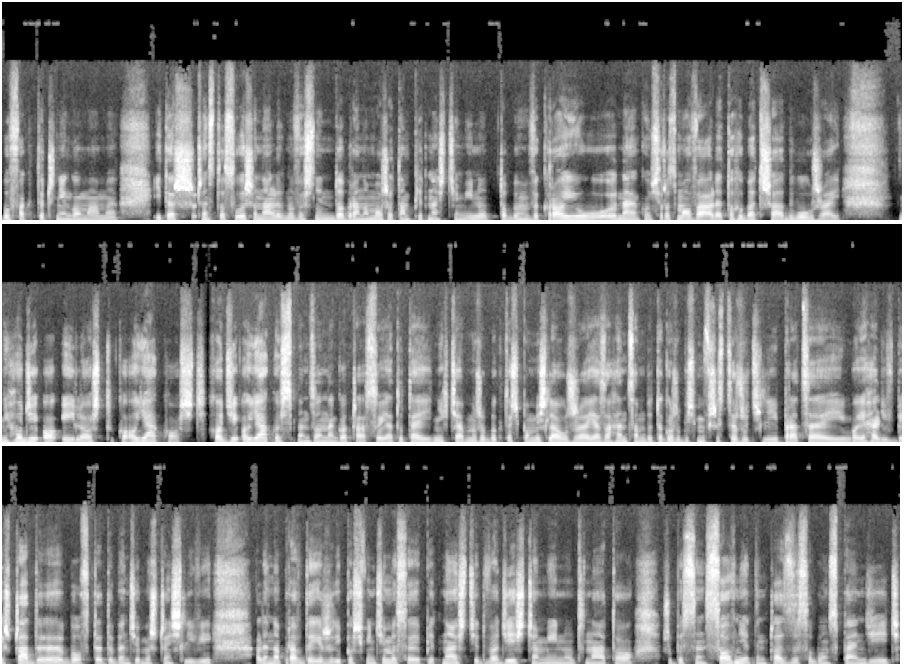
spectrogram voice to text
bo faktycznie go mamy. I też często słyszę, no ale no właśnie, no dobra, no może tam 15 minut, to bym wykroczył wykroił na jakąś rozmowę, ale to chyba trzeba dłużej. Nie chodzi o ilość, tylko o jakość. Chodzi o jakość spędzonego czasu. Ja tutaj nie chciałabym, żeby ktoś pomyślał, że ja zachęcam do tego, żebyśmy wszyscy rzucili pracę i pojechali w Bieszczady, bo wtedy będziemy szczęśliwi, ale naprawdę, jeżeli poświęcimy sobie 15-20 minut na to, żeby sensownie ten czas ze sobą spędzić,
